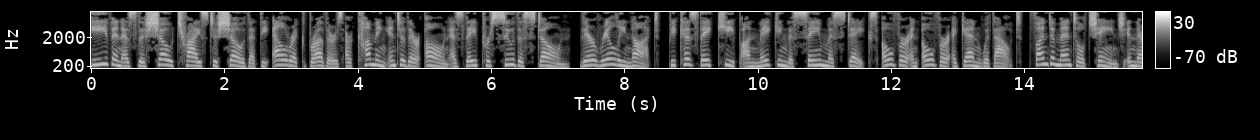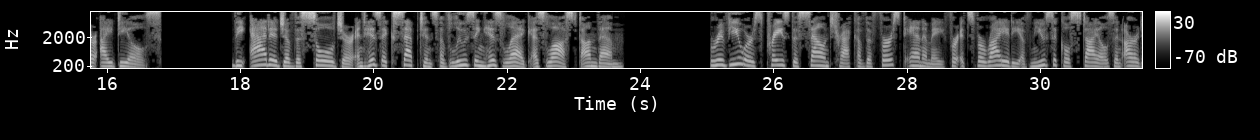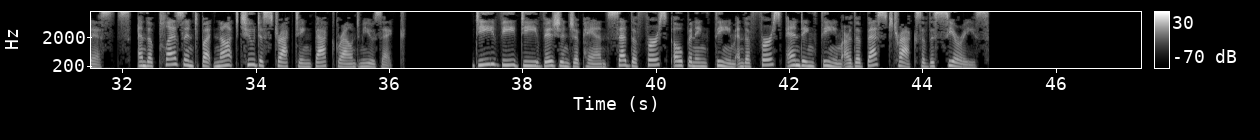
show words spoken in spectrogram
Even as the show tries to show that the Elric brothers are coming into their own as they pursue the stone, they're really not, because they keep on making the same mistakes over and over again without fundamental change in their ideals. The adage of the soldier and his acceptance of losing his leg is lost on them. Reviewers praised the soundtrack of the first anime for its variety of musical styles and artists, and the pleasant but not too distracting background music. DVD Vision Japan said the first opening theme and the first ending theme are the best tracks of the series.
